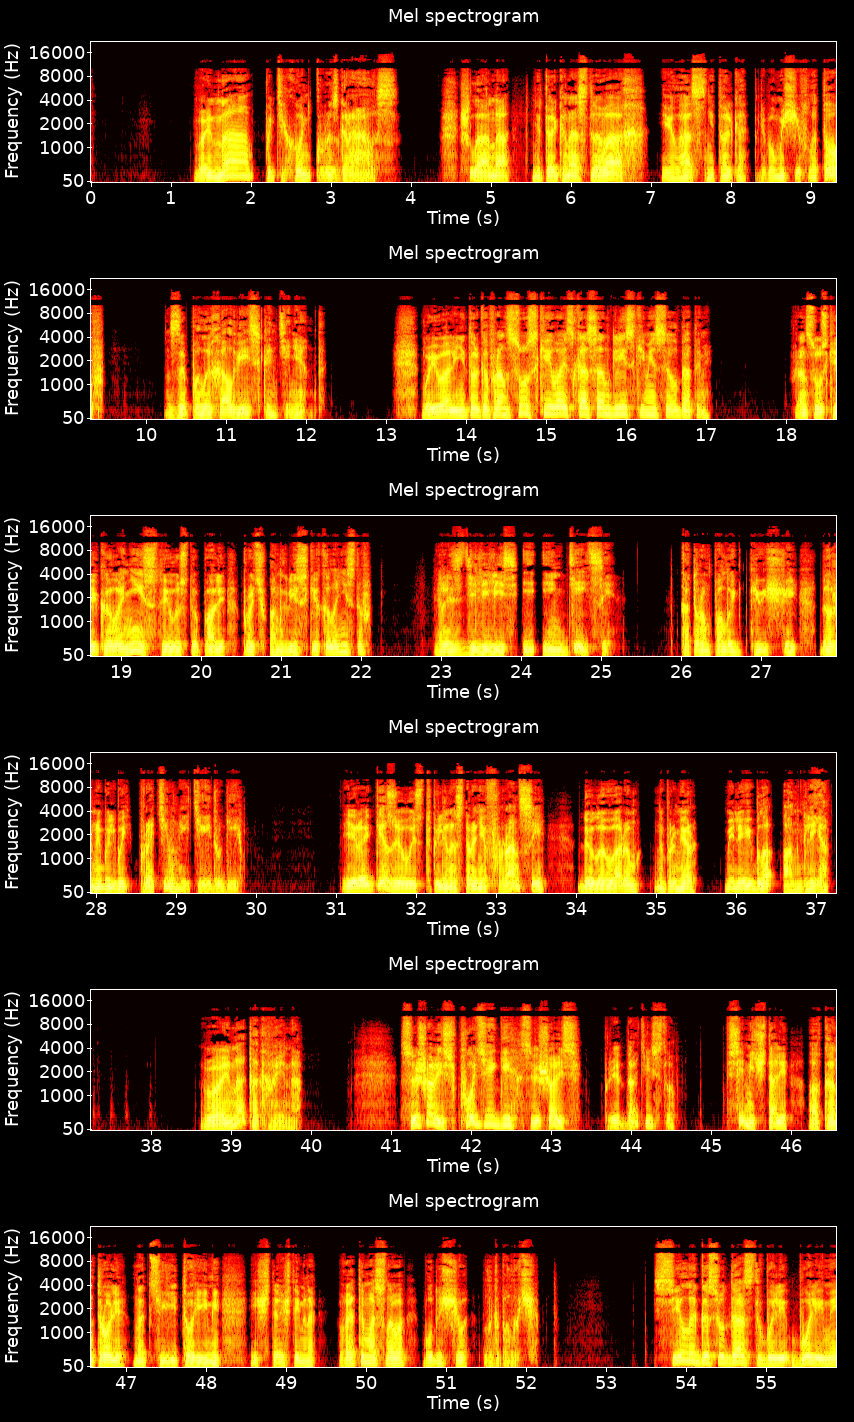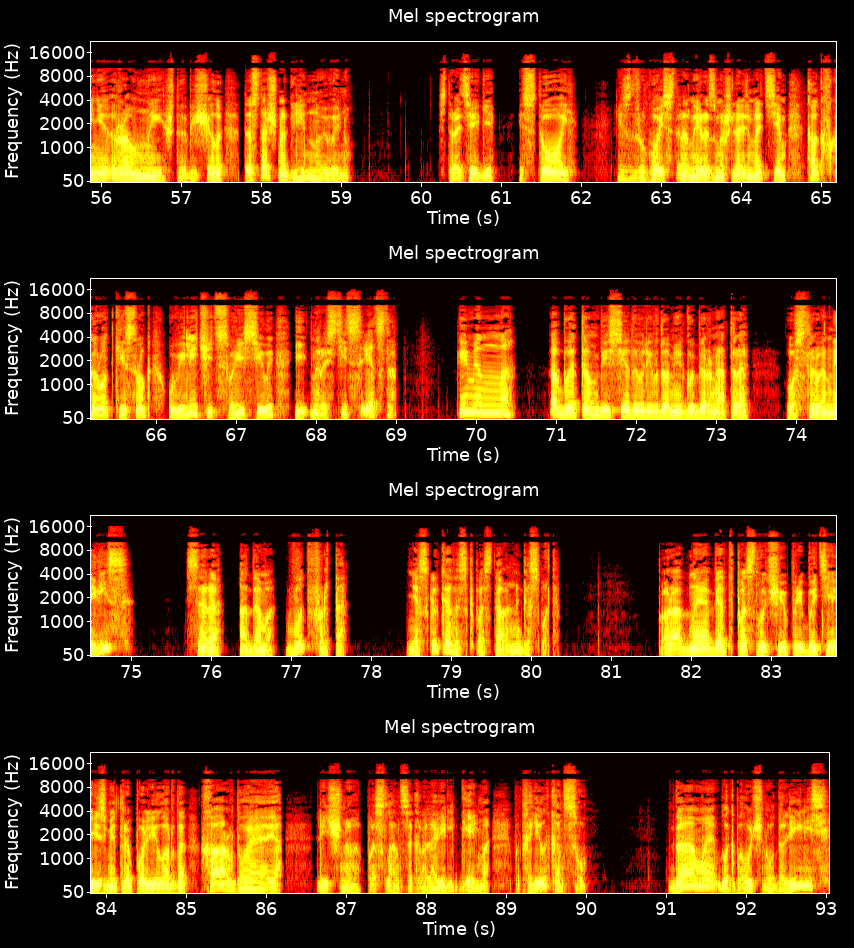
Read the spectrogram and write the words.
Война потихоньку разгоралась. Шла она не только на островах, и велась не только при помощи флотов. Заполыхал весь континент. Воевали не только французские войска с английскими солдатами. Французские колонисты выступали против английских колонистов. Разделились и индейцы, которым по логике вещей должны были быть противны и те, и другие. Иракезы выступили на стороне Франции, Делаваром, например, милее была Англия. Война как война. Совершались подвиги, совершались предательства. Все мечтали о контроле над территориями и считали, что именно в этом основа будущего благополучия. Силы государств были более-менее равны, что обещало достаточно длинную войну. Стратеги и с той, и с другой стороны размышляли над тем, как в короткий срок увеличить свои силы и нарастить средства. Именно об этом беседовали в доме губернатора острова Невис, сэра Адама Вудфорта, несколько высокопоставленных господ. Парадный обед по случаю прибытия из метрополии лорда Хардуэя, личного посланца короля Вильгельма, подходил к концу. Дамы благополучно удалились,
